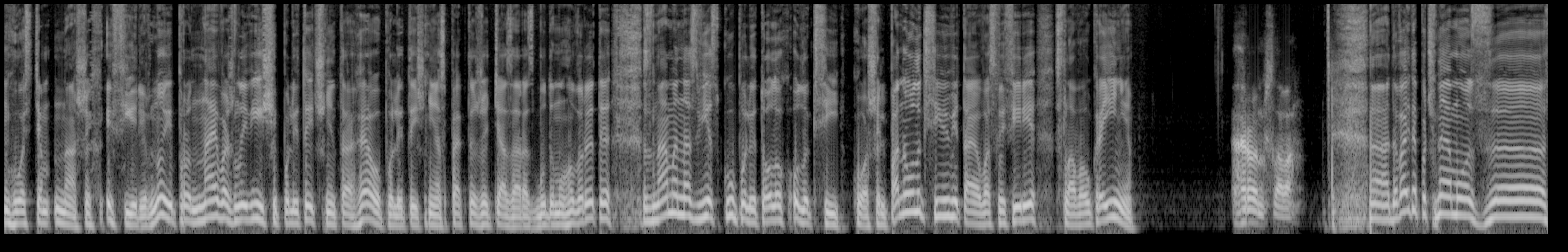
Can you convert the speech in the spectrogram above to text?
гостям наших ефірів. Ну і про найважливіші політичні та геополітичні аспекти життя зараз будемо говорити. З нами на зв'язку політолог Олексій Кошель. Пане Олексію, вітаю вас в ефірі. Слава Україні! Героям слава. Е, Давайте почнемо з е,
